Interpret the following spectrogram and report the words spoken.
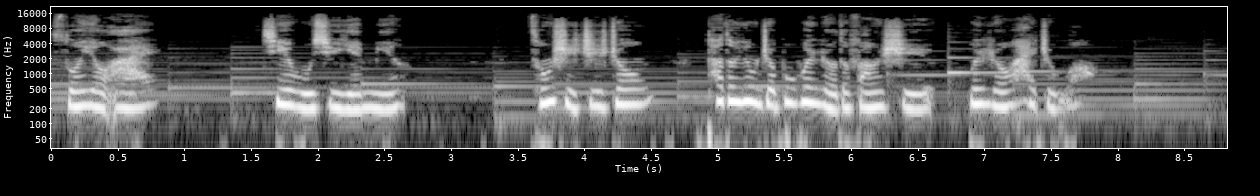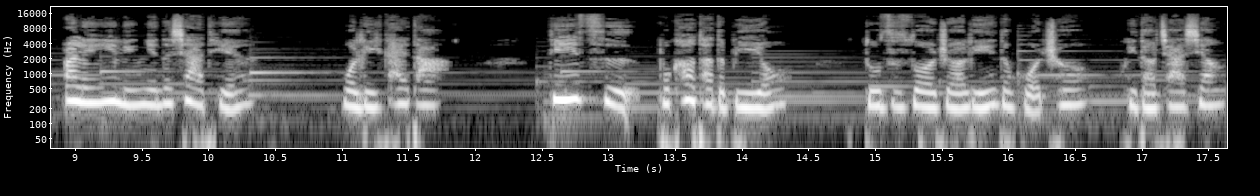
所有爱，皆无需言明。从始至终，他都用着不温柔的方式温柔爱着我。二零一零年的夏天，我离开他。第一次不靠他的庇佑，独自坐着连夜的火车回到家乡，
